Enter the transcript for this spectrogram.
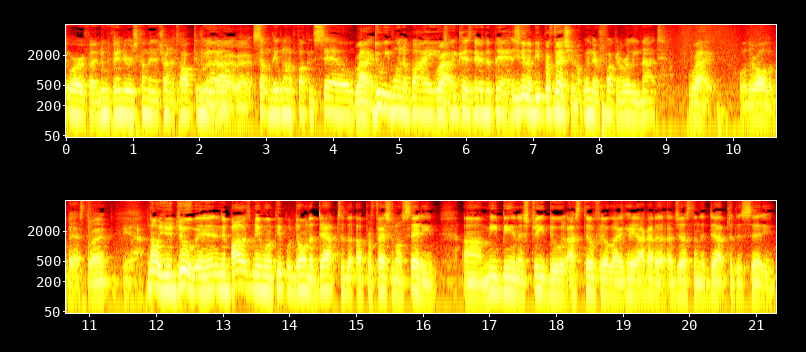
yeah. or if a new vendor is coming and trying to talk to me Right, about right, right. something they want to fucking sell. Right. Do we want to buy it Right. because they're the best? You're gonna be professional, when they're fucking really not. right? Well, they're all the best, right? Yeah. No, you do, and, and it bothers me when people don't adapt to the a professional setting. Um, me being a street dude, I still feel like, hey, I gotta adjust and adapt to this setting.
